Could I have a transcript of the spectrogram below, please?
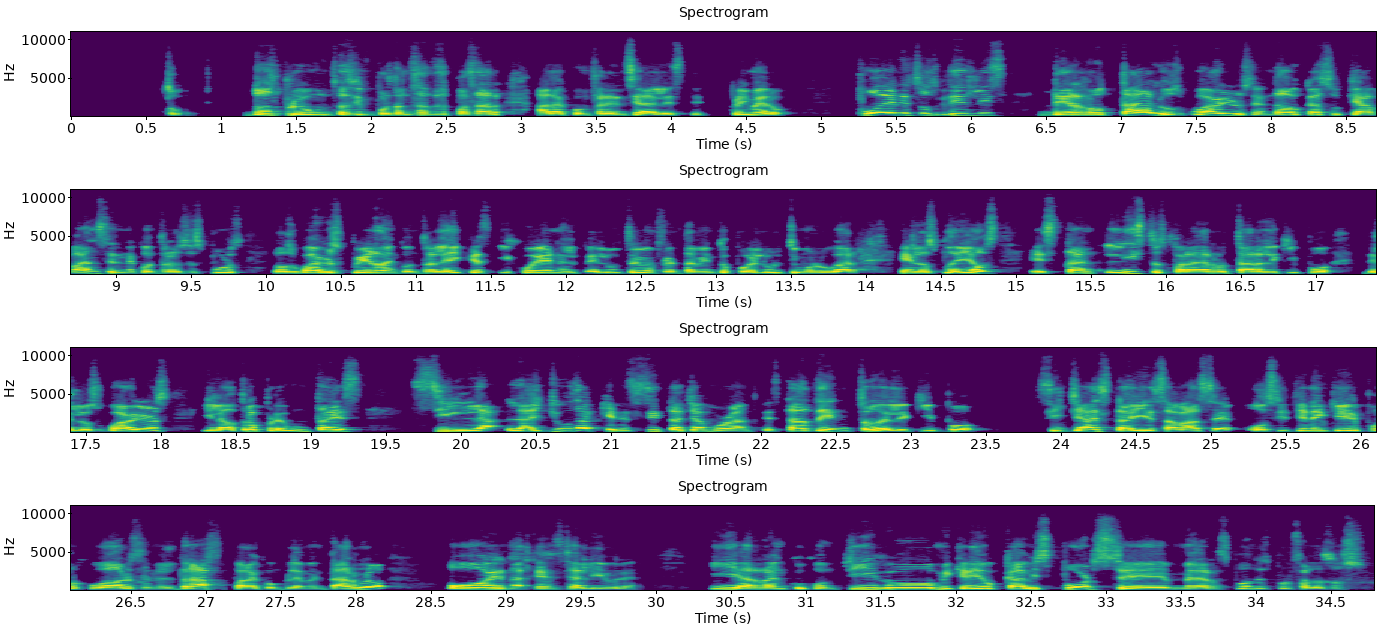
dos preguntas importantes antes de pasar a la conferencia del Este. Primero, ¿Pueden estos Grizzlies derrotar a los Warriors en dado caso que avancen contra los Spurs? Los Warriors pierdan contra Lakers y jueguen el, último enfrentamiento por el último lugar en los playoffs. ¿Están listos para derrotar al equipo de los Warriors? Y la otra pregunta es, si la, ayuda que necesita Jamorant está dentro del equipo, si ya está ahí esa base, o si tienen que ir por jugadores en el draft para complementarlo, o en agencia libre. Y arranco contigo, mi querido Cavi Sports. Eh, ¿Me la respondes, por favor, los dos?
